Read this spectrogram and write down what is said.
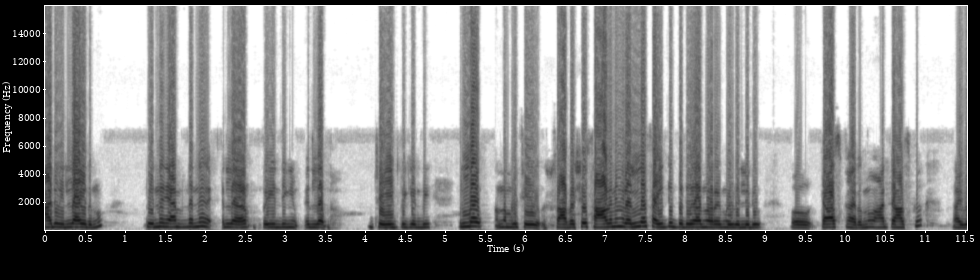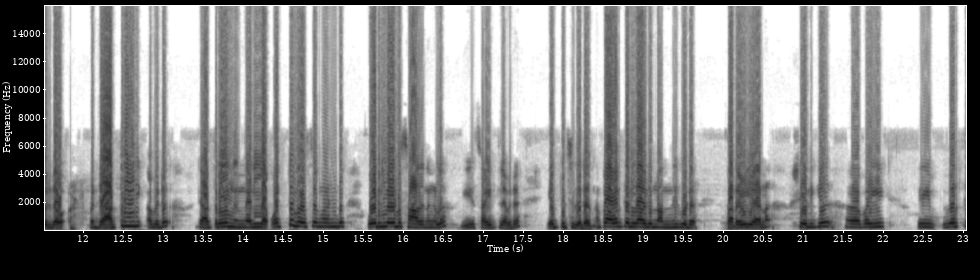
ആരും ഇല്ലായിരുന്നു. പിന്നെ ഞാൻ തന്നെ എല്ലാം പെയിന്റിങ്ങും എല്ലാം ചെയ്യിപ്പിക്കേണ്ടി എല്ലാം നമ്മൾ ചെയ്തു. പക്ഷേ സാധനങ്ങളെല്ലാം സൈറ്റിൽ തരിക എന്ന് പറയുന്നത് വലിയൊരു ടാസ്ക് ആയിരുന്നു. ആ ടാസ്ക് ഇവരുടെ രാത്രിയിൽ അവർ രാത്രിയിൽ നിന്നെല്ലാം ഒറ്റ ദിവസം കൊണ്ട് ഒരു ലോഡ് സാധനങ്ങൾ ഈ സൈറ്റിൽ അവർ എത്തിച്ചു തരുന്നു അപ്പൊ അവർക്കെല്ലാവരും നന്ദി കൂടെ പറയുകയാണ്. പക്ഷെ എനിക്ക് ആ, അപ്പൊ ഈ ഇവർക്ക്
